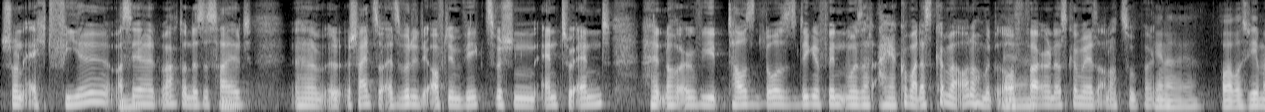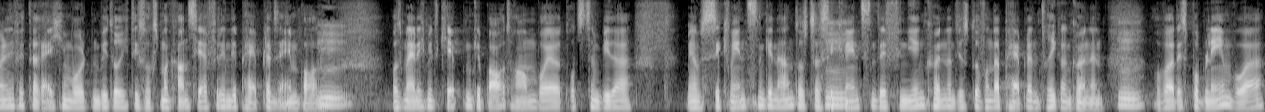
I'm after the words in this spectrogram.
schon echt viel, was mhm. ihr halt macht. Und das ist halt, äh, scheint so, als würdet ihr auf dem Weg zwischen End-to-End halt noch irgendwie tausendlose Dinge finden, wo ihr sagt, ah ja, guck mal, das können wir auch noch mit draufpacken ja. und das können wir jetzt auch noch zupacken. Genau, ja. Aber was wir im Endeffekt erreichen wollten, wie du richtig sagst, man kann sehr viel in die Pipelines einbauen. Mhm. Was wir eigentlich mit Captain gebaut haben, war ja trotzdem wieder, wir haben es Sequenzen genannt, du hast da mhm. Sequenzen definieren können, die hast du von der Pipeline triggern können. Mhm. Aber das Problem war,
